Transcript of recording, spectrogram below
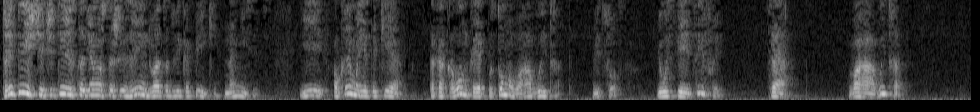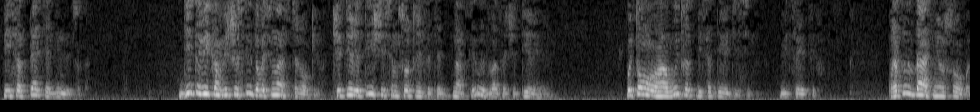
3496 гривень 22 копійки на місяць. І окремо є таке, така колонка, як питома вага витрат в відсотках. І ось цієї цифри ця вага витрат 55,1%. Діти віком від 6 до 18 років 4731,24 гривень. Питома вага витрат 59,7 від цієї цифри. Працездатні особи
